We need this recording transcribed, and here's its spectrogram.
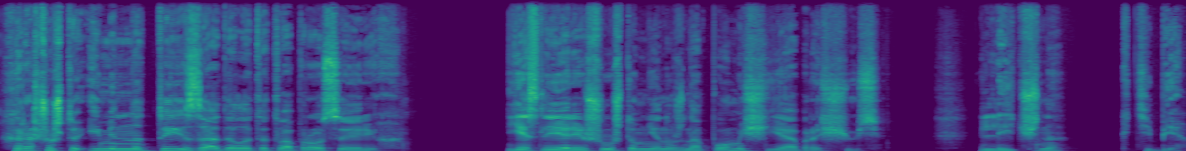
«Хорошо, что именно ты задал этот вопрос, Эрих. Если я решу, что мне нужна помощь, я обращусь. Лично к тебе».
